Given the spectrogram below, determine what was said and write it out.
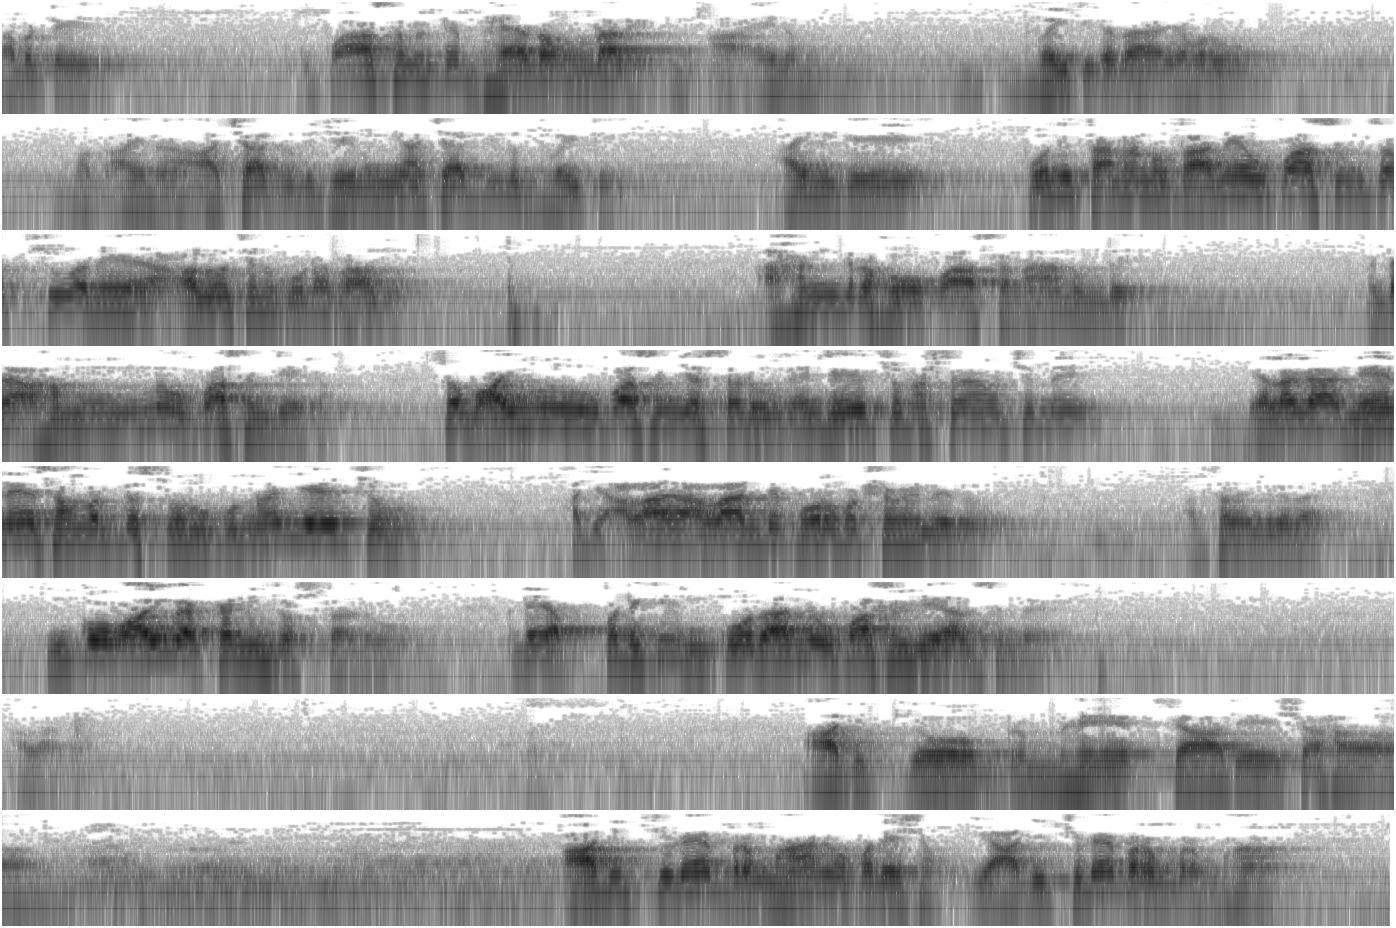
కాబట్టి ఉపాసన అంటే భేదం ఉండాలి. ఆయన ద్వైతి కదా ఎవరు? ఆయన ఆచార్యుడు జైమిన్యాచార్యుడు ద్వైతి. ఆయనకి పోని తనను తానే ఉపాసించవచ్చు అనే ఆలోచన కూడా రాదు. అహంగ్రహోపాసన అని ఉంది. అంటే అహంను ఉపాసన చేయటం. సో వాయువు ఉపాసన చేస్తాడు ఏం చేయొచ్చు? నష్టమే వచ్చింది ఎలాగా? నేనే సంవర్గ స్వరూపుణ్ణి అని చేయొచ్చు. అది అలా అలా అంటే పూర్వపక్షమే లేదు. అర్థమైంది కదా? ఇంకో వాయువు ఎక్కడి నుంచి వస్తాడు? అంటే ఎప్పటికీ ఇంకో దాన్ని ఉపాసన చేయాల్సిందే. అలాగే. ఆదిత్యో బ్రహ్మేత్యాదేశ. ఆదిత్యుడే బ్రహ్మ అని ఉపదేశం. ఈ ఆదిత్యుడే పరబ్రహ్మ.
